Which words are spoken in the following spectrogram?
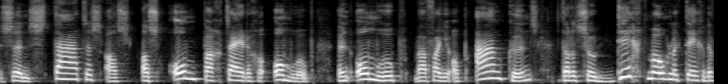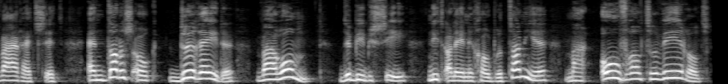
zijn status als, als onpartijdige omroep. Een omroep waarvan je op aan kunt dat het zo dicht mogelijk tegen de waarheid zit. En dat is ook de reden waarom de BBC niet alleen in Groot-Brittannië, maar overal ter wereld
